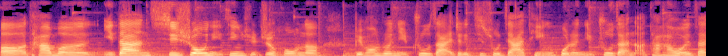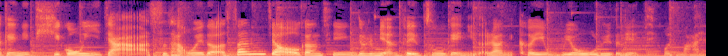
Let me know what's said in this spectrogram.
呃，他们一旦吸收你进去之后呢，比方说你住在这个寄宿家庭，或者你住在哪，他还会再给你提供一架斯坦威的三角钢琴，就是免费租给你的，让你可以无忧无虑的练琴。我的妈呀，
